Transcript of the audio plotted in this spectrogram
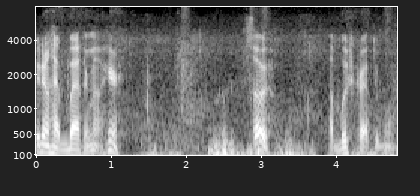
we don't have a bathroom out here. So, I bushcrafted one.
